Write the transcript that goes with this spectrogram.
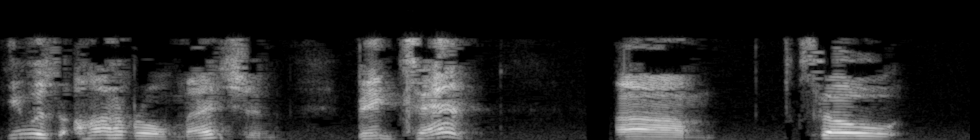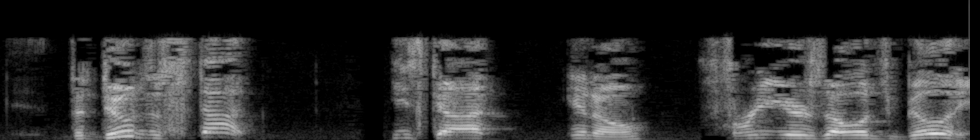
He was honorable mention, Big Ten. Um, so the dude's a stud. He's got you know, three years eligibility.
